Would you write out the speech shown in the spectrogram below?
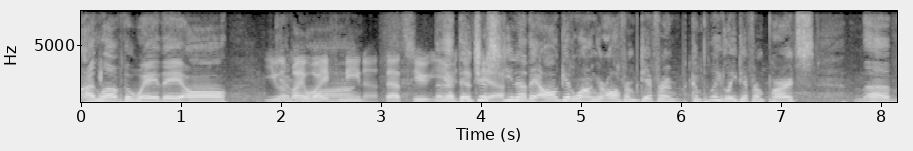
I love the way they all You and my wife. Nina. That's you. you Uh, they that's- just, yeah. you know, they all get along. They're all from different, completely different parts of,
